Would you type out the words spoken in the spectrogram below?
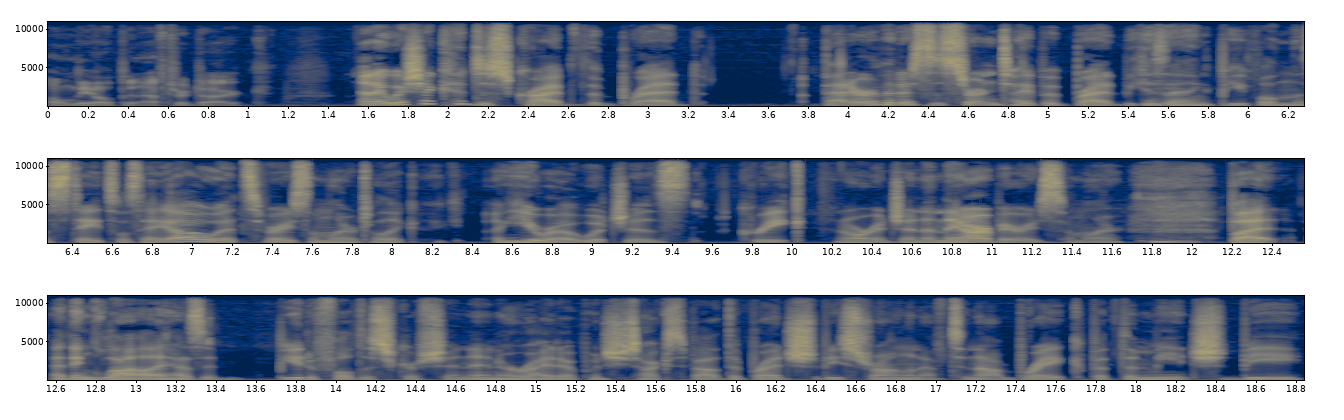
only open after dark. And I wish I could describe the bread better, but it's a certain type of bread because I mm-hmm. think people in the States will say, oh, it's very similar to like a gyro, which is Greek in origin, and they are very similar. Mm. But I think Lale has a beautiful description in her write up when she talks about the bread should be strong enough to not break, but the meat should be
